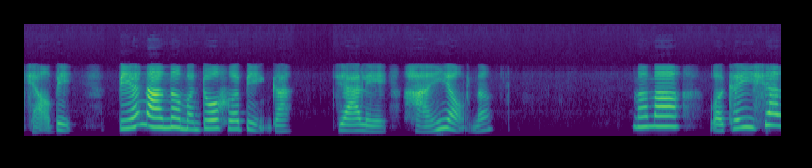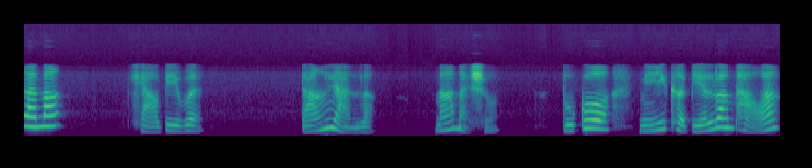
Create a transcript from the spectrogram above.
乔碧。别拿那么多盒饼干，家里还有呢。妈妈，我可以下来吗？乔碧问。当然了，妈妈说。不过你可别乱跑啊！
